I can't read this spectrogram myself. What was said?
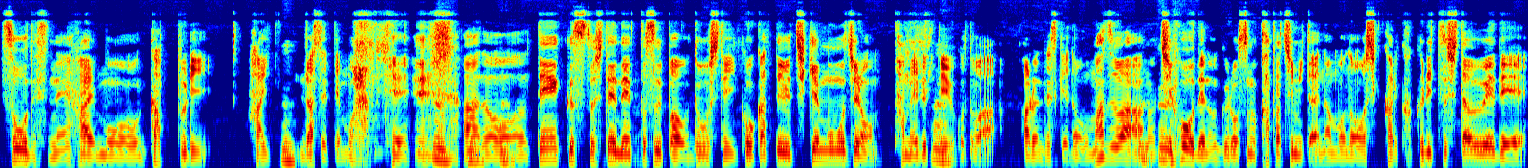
そうですね。はい。もうがっぷり入らせてもらって、あ、の、10X としてネットスーパーをどうしていこうかっていう知見ももちろん貯めるっていうことはあるんですけど、まずはあの地方でのグロスの形みたいなものをしっかり確立した上で、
